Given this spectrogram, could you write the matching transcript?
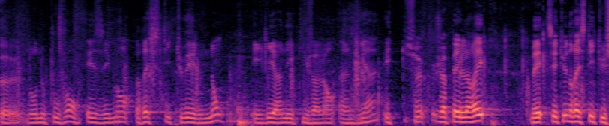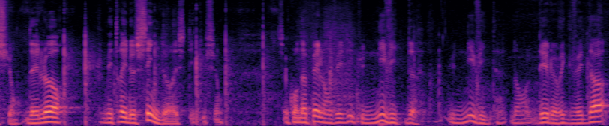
euh, dont nous pouvons aisément restituer le nom, et il y a un équivalent indien, et ce j'appellerai, mais c'est une restitution. Dès lors, je mettrai le signe de restitution, ce qu'on appelle en védique une nivide. Une nivide. Dès le Rig Veda,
